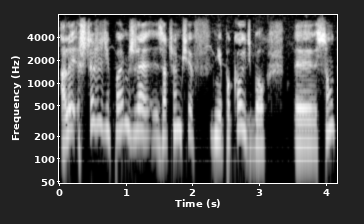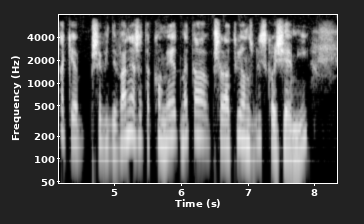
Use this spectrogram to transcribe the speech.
ale szczerze ci powiem, że zacząłem się niepokoić, bo yy, są takie przewidywania, że ta kometa przelatując blisko Ziemi, Y,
